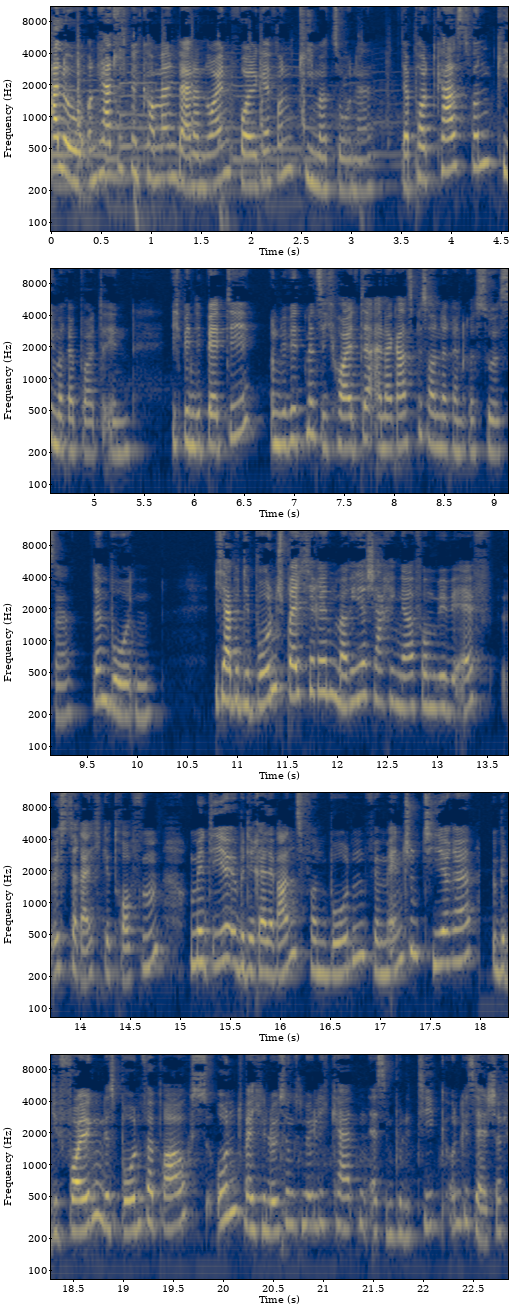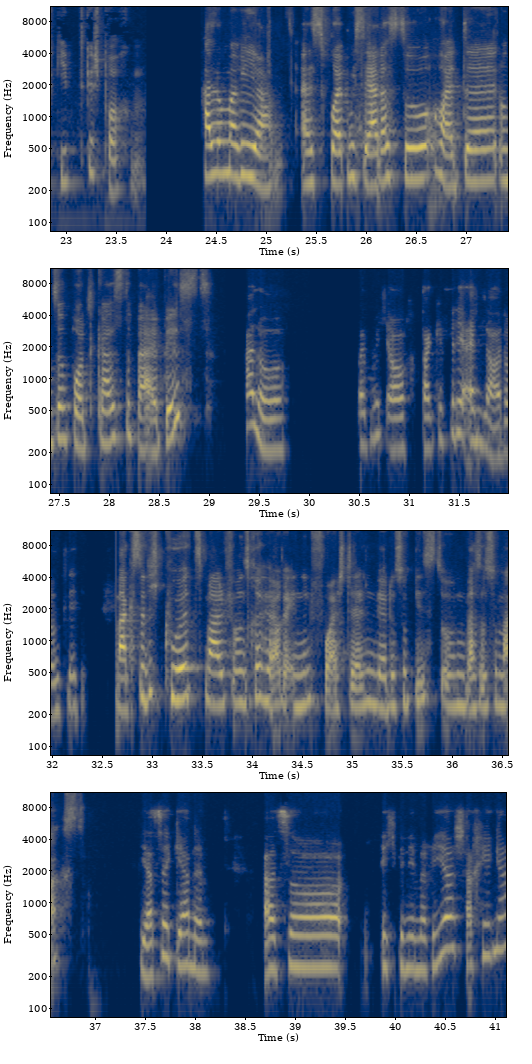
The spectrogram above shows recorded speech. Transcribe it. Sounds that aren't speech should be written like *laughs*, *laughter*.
Hallo und herzlich willkommen bei einer neuen Folge von Klimazone, der Podcast von KlimareporterInnen. Ich bin die Betty und wir widmen sich heute einer ganz besonderen Ressource, dem Boden. Ich habe die Bodensprecherin Maria Schachinger vom WWF Österreich getroffen und mit ihr über die Relevanz von Boden für Mensch und Tiere, über die Folgen des Bodenverbrauchs und welche Lösungsmöglichkeiten es in Politik und Gesellschaft gibt, gesprochen. Hallo Maria, es freut mich sehr, dass du heute in unserem Podcast dabei bist. Hallo, freut mich auch. Danke für die Einladung. *laughs* Magst du dich kurz mal für unsere HörerInnen vorstellen, wer du so bist und was du so machst? Ja, sehr gerne. Also, ich bin die Maria Schachinger.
